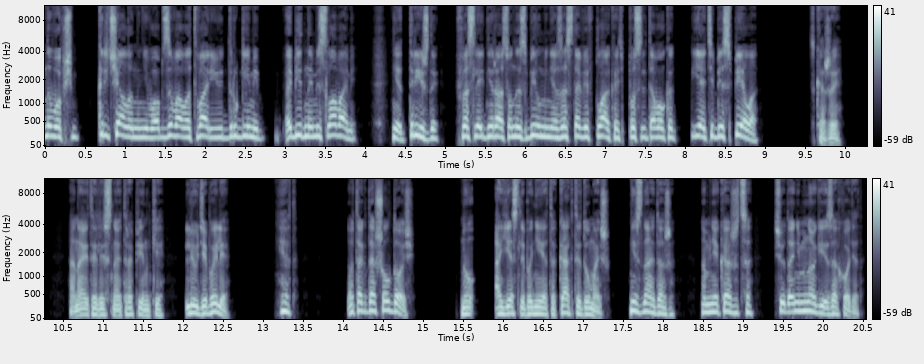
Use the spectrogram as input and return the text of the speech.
Ну, в общем, кричала на него, обзывала тварью и другими обидными словами. Нет, трижды. В последний раз он избил меня, заставив плакать после того, как я тебе спела. Скажи, а на этой лесной тропинке люди были? Нет. Но тогда шел дождь. Ну, а если бы не это, как ты думаешь? Не знаю даже. Но мне кажется, сюда немногие заходят.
